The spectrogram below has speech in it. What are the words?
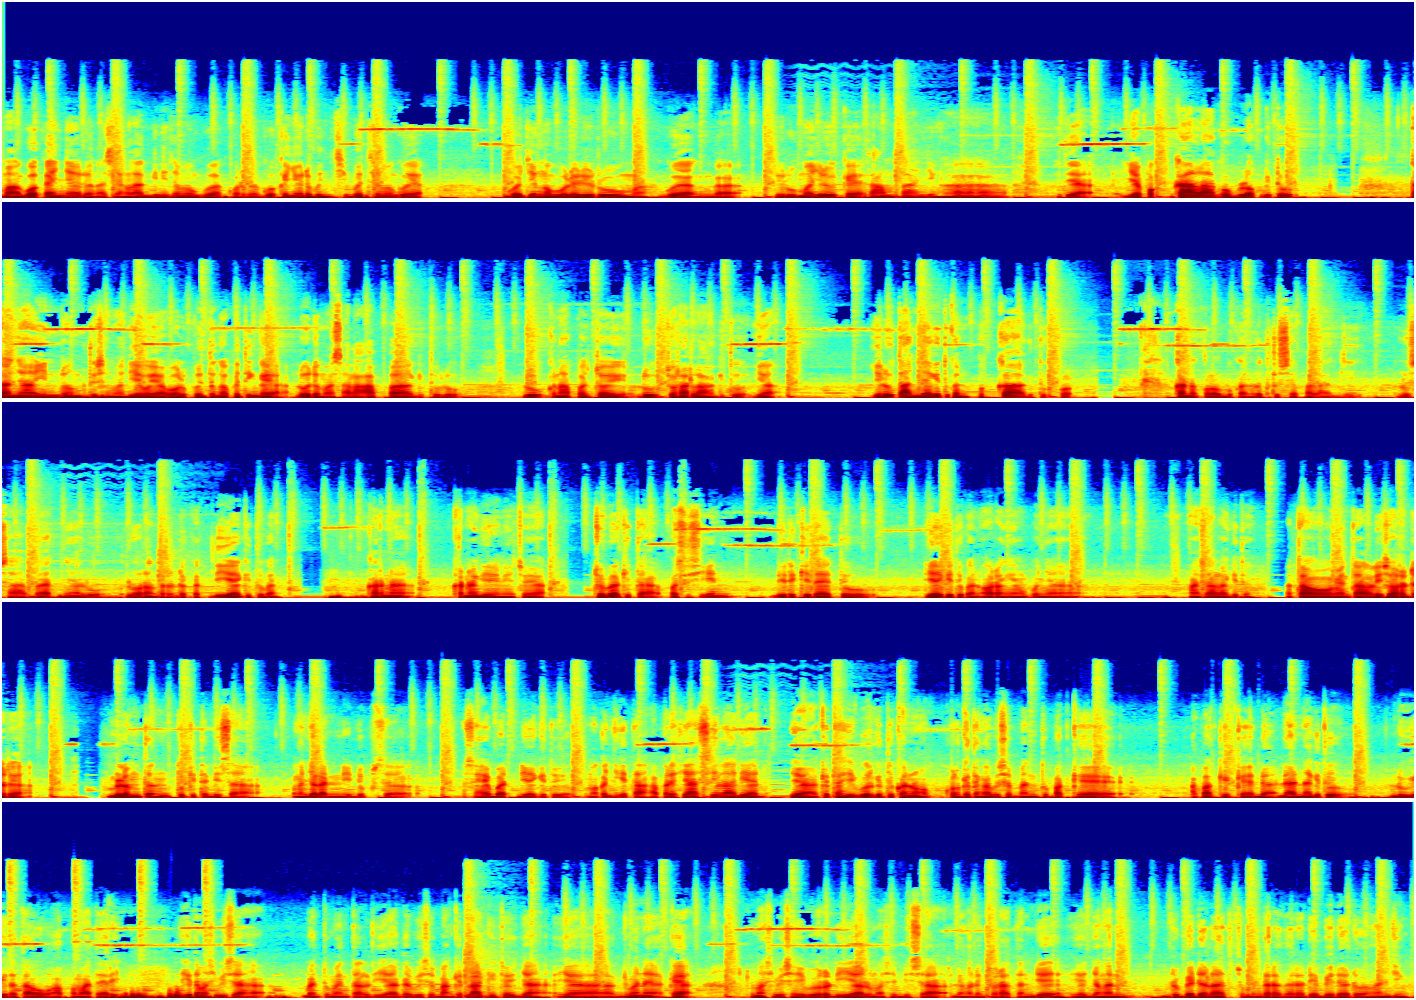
ma gue kayaknya udah gak sayang lagi nih sama gue keluarga gue kayaknya udah benci banget sama gue ya. Gue aja nggak boleh di rumah. Gue nggak di rumah aja udah kayak sampah anjing. Hahaha. Itu ya. Ya peka lah goblok gitu. Tanyain dong gitu sama dia ya walaupun itu nggak penting kayak lu ada masalah apa gitu lu lu kenapa coy? Lu curhat lah gitu. Ya ya lu tanya gitu kan peka gitu. Kok karena kalau bukan lu terus siapa lagi lu sahabatnya lu lu orang terdekat dia gitu kan. Karena karena gini nih coy ya. Coba kita posisiin diri kita itu dia gitu kan orang yang punya masalah gitu atau mental disorder ya. Belum tentu kita bisa ngejalanin hidup se sehebat dia gitu. Makanya kita apresiasi lah dia. Ya kita hibur gitu kan kalau kita nggak bisa bantu pakai apa kayak, kayak dana gitu duit atau apa materi ya kita masih bisa bantu mental dia agar bisa bangkit lagi coy. Ya ya gimana ya? Kayak lu masih bisa hibur dia lu masih bisa dengerin curhatan dia ya jangan berbeda lah itu cuma gara-gara dia beda doang anjing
